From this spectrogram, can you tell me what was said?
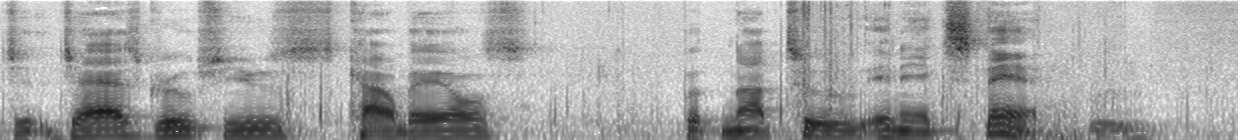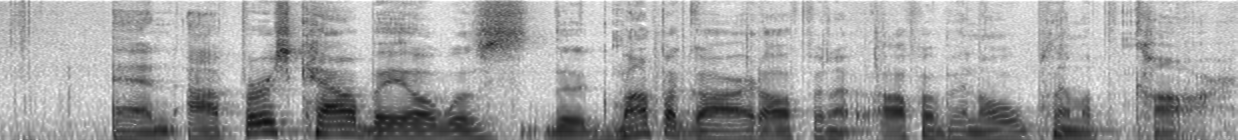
j- jazz groups use cowbells, but not to any extent. And our first cowbell was the bumper guard off, an, off of an old Plymouth car.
